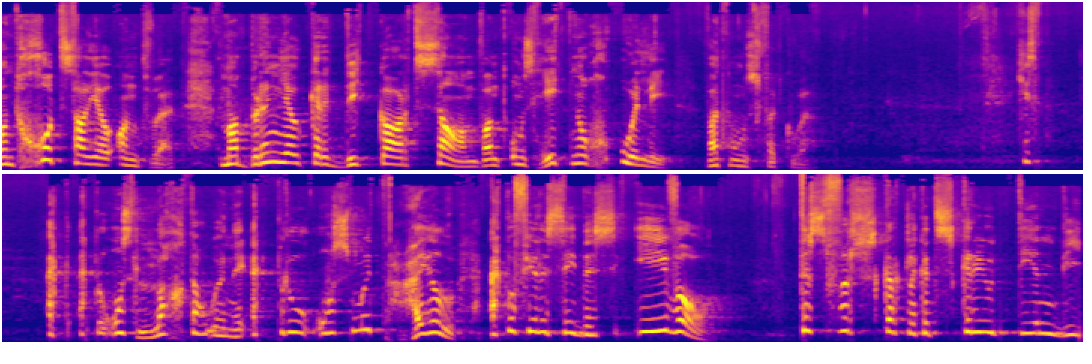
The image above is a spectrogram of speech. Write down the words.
Want God sal jou antwoord. Maar bring jou kredietkaart saam want ons het nog olie wat ons verkoop. Jesus ek ek bedoel ons lag daaroor nee. Ek bedoel ons moet huil. Ek wil vir julle sê dis evil. Dis verskriklik. Dit skreeu teen die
